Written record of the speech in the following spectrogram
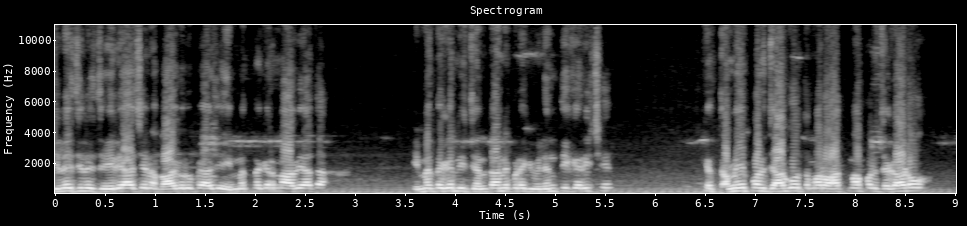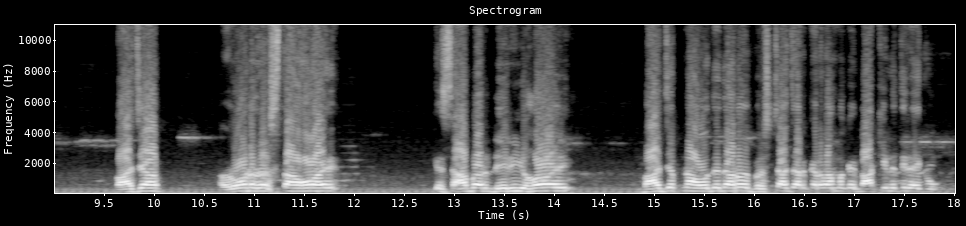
જિલ્લે જિલ્લે જઈ રહ્યા છીએ અને ભાગરૂપે આજે હિંમતનગરમાં આવ્યા હતા. હિંમતનગરની જનતાને પણ એક વિનંતી કરી છે કે તમે પણ જાગો, તમારો આત્મા પણ જગાડો. ભાજપ રોડ રસ્તા હોય કે સાબર ડેરી હોય, ભાજપના હોદ્દેદારોએ ભ્રષ્ટાચાર કરવામાં કંઈ બાકી નથી રાખ્યું.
